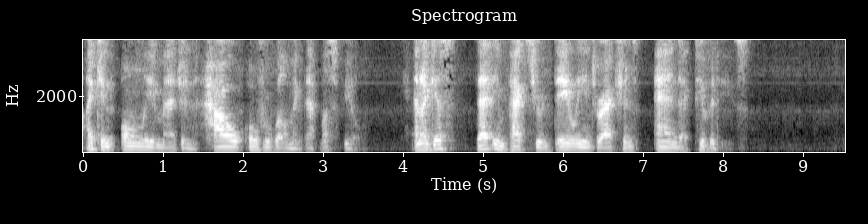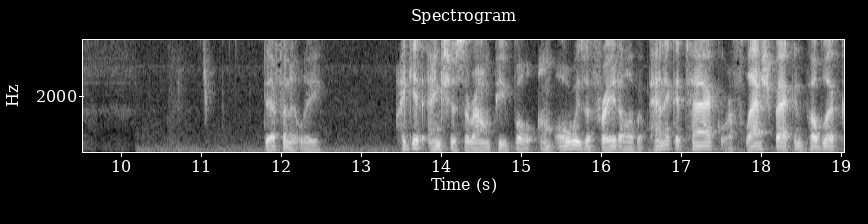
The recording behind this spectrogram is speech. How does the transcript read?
I can only imagine how overwhelming that must feel. And I guess that impacts your daily interactions and activities. Definitely. I get anxious around people. I'm always afraid I'll have a panic attack or a flashback in public.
